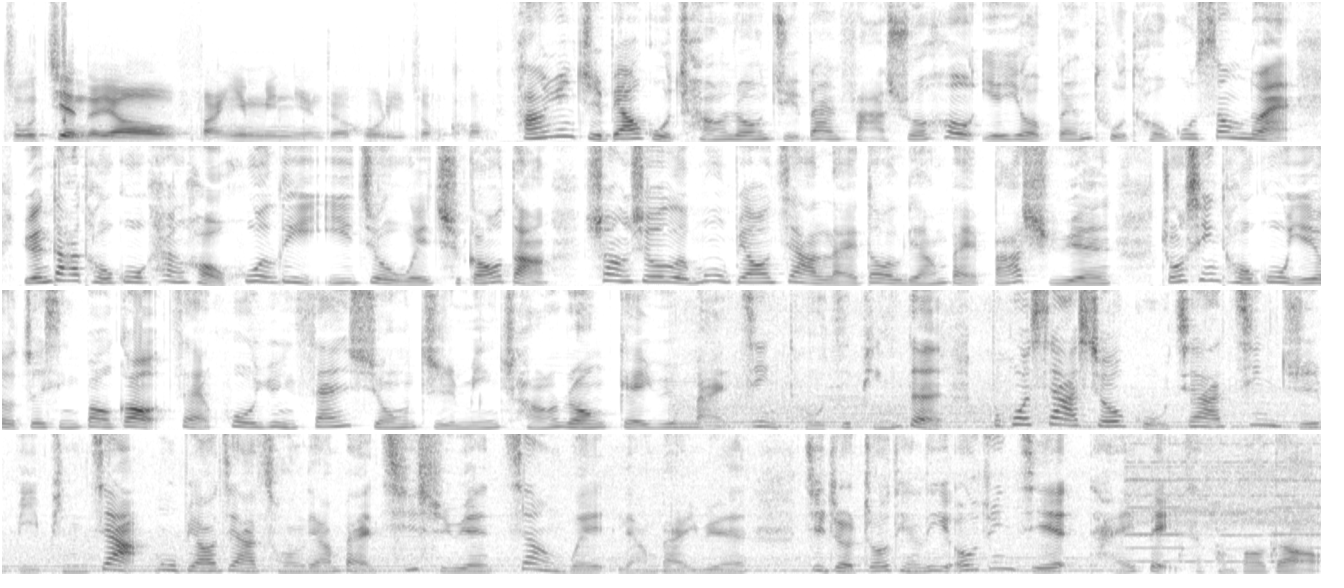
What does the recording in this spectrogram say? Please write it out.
逐渐的要反映明年的获利状况。航运指标股长荣举办法说后，也有本土投顾送暖。元大投顾看好获利依旧维持高档，上修了目标价来到两百八十元。中信投顾也有最新报告，在货运三雄指明长荣给予买进投资平等，不过下修股价净值比评价，目标价从两百七十元降为两百元。记者周田丽、欧俊杰台北采访报道。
